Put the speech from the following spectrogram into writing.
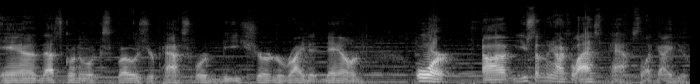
and that's going to expose your password. Be sure to write it down, or uh, use something like LastPass, like I do.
